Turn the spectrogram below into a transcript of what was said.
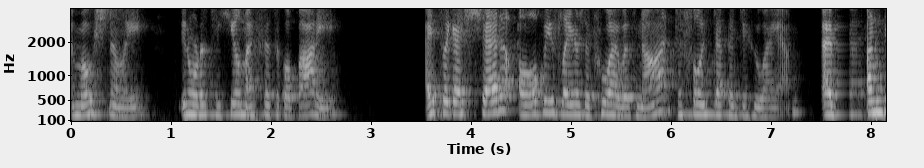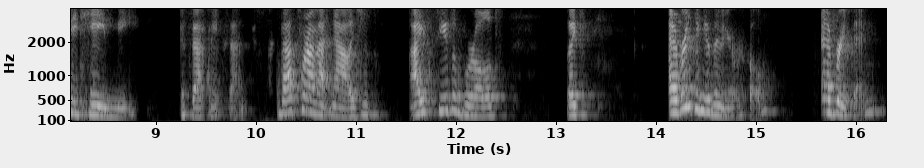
emotionally in order to heal my physical body, it's like I shed all these layers of who I was not to fully step into who I am. I unbecame me if that makes sense. That's where I'm at now. It's just, I see the world like everything is a miracle. Everything.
